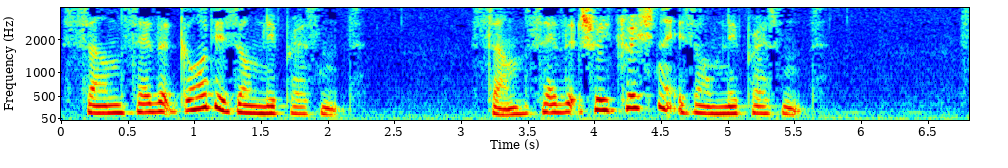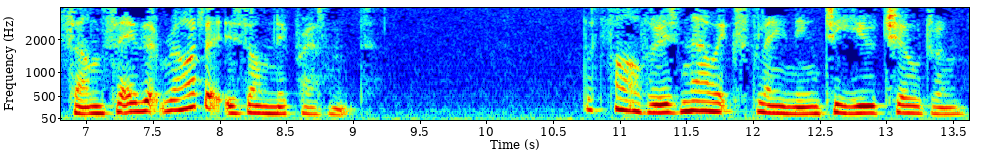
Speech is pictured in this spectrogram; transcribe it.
Some say that God is omnipresent. Some say that Sri Krishna is omnipresent. Some say that Radha is omnipresent. The Father is now explaining to you children.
